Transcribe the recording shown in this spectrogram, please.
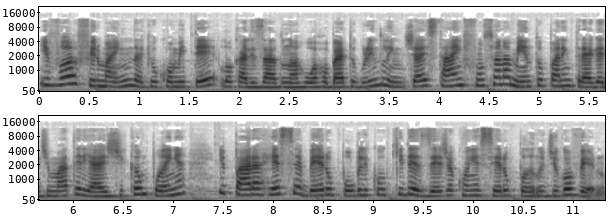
Ivan afirma ainda que o comitê, localizado na rua Roberto Grindlin, já está em funcionamento para entrega de materiais de campanha e para receber o público que deseja conhecer o plano de governo.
